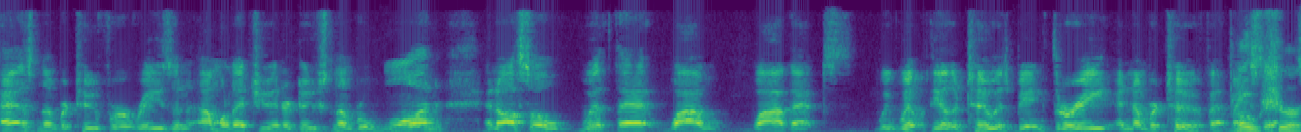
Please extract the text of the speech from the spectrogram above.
as number two for a reason. I'm gonna let you introduce number one, and also with that, why why that's we went with the other two as being three and number two, if that makes Oh, sense. Oh, sure.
